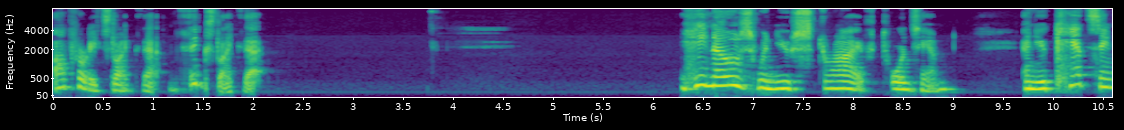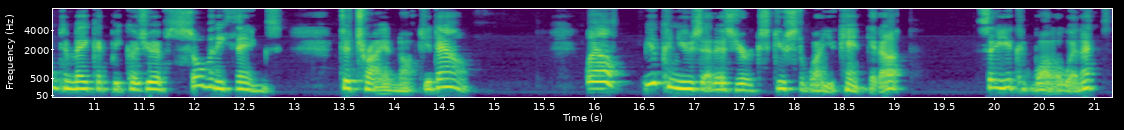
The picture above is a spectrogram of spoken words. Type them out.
operates like that and thinks like that. He knows when you strive towards Him and you can't seem to make it because you have so many things to try and knock you down. Well, you can use that as your excuse to why you can't get up. So you could wallow in it,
